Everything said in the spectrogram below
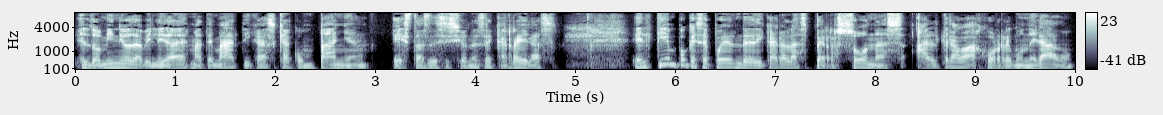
el dominio de habilidades matemáticas que acompañan estas decisiones de carreras, el tiempo que se pueden dedicar a las personas al trabajo remunerado,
